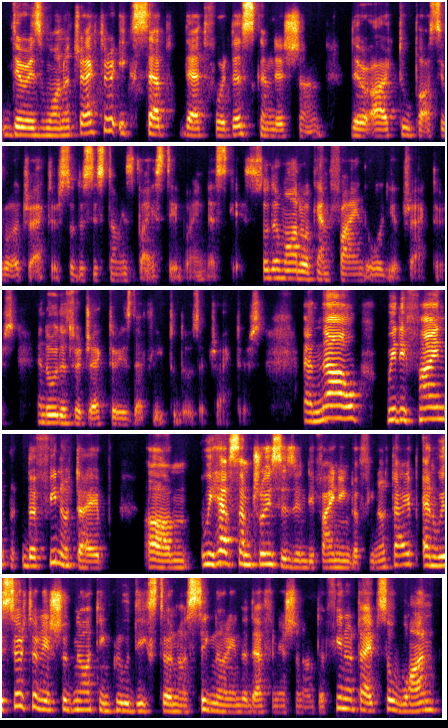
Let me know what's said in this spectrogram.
there is one attractor, except that for this condition, there are two possible attractors. So the system is bistable in this case. So the model can find all the attractors and all the trajectories that lead to those attractors. And now we define the phenotype um, we have some choices in defining the phenotype, and we certainly should not include the external signal in the definition of the phenotype. So one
